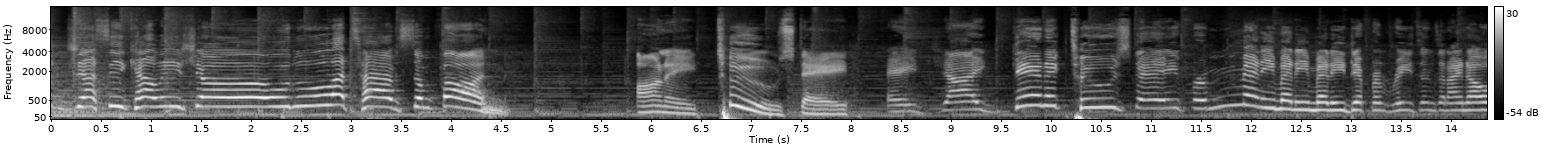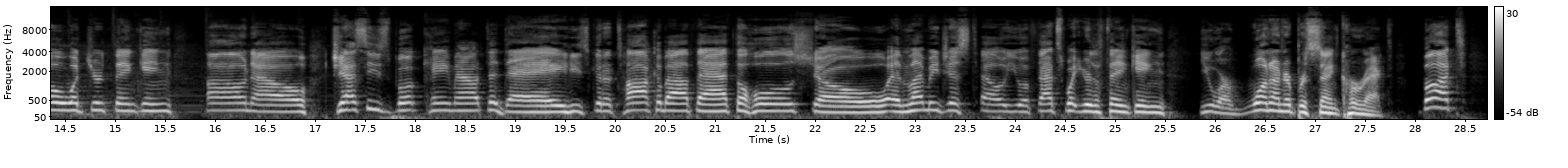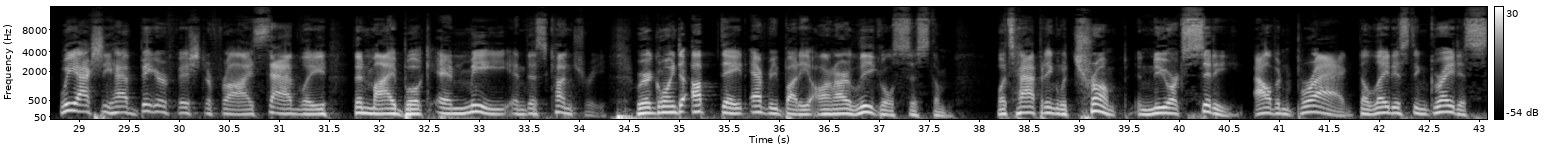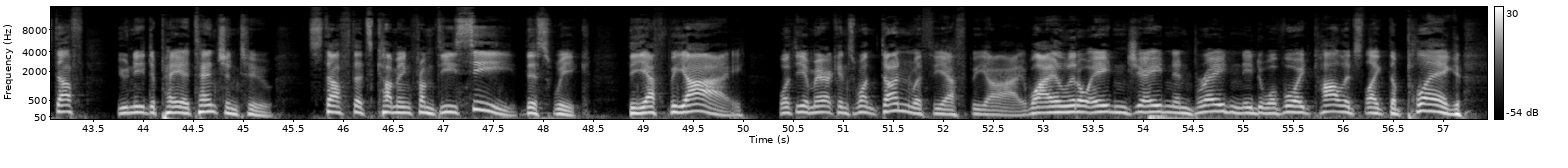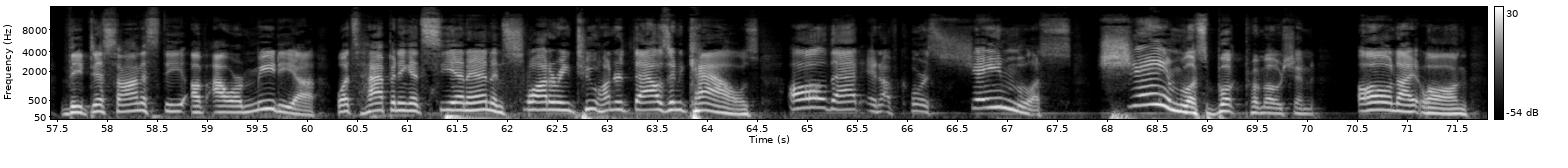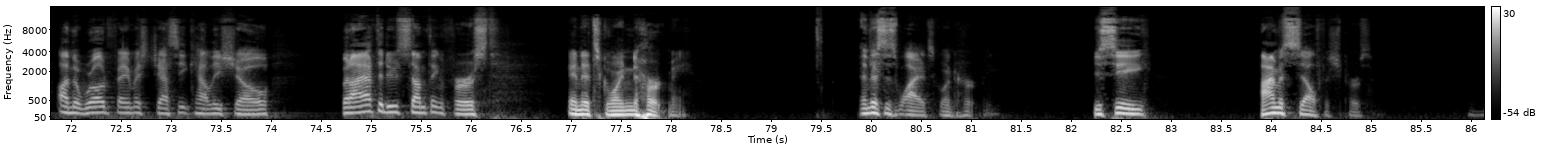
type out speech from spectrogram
The Jesse Kelly Show. Let's have some fun on a Tuesday, a gigantic Tuesday for many, many, many different reasons. And I know what you're thinking. Oh no, Jesse's book came out today. He's going to talk about that the whole show. And let me just tell you, if that's what you're thinking, you are 100% correct. But we actually have bigger fish to fry, sadly, than my book and me in this country. We're going to update everybody on our legal system. What's happening with Trump in New York City, Alvin Bragg, the latest and greatest stuff you need to pay attention to stuff that's coming from DC this week, the FBI, what the Americans want done with the FBI, why little Aiden, Jaden, and Braden need to avoid college like the plague, the dishonesty of our media, what's happening at CNN and slaughtering 200,000 cows, all that, and of course, shameless, shameless book promotion all night long on the world famous Jesse Kelly show but I have to do something first, and it's going to hurt me. And this is why it's going to hurt me. You see, I'm a selfish person,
